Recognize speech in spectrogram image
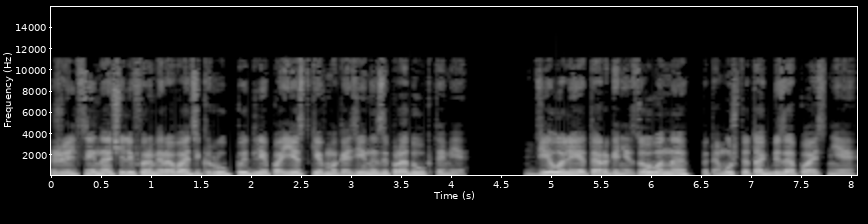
жильцы начали формировать группы для поездки в магазины за продуктами. Делали это организованно, потому что так безопаснее.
